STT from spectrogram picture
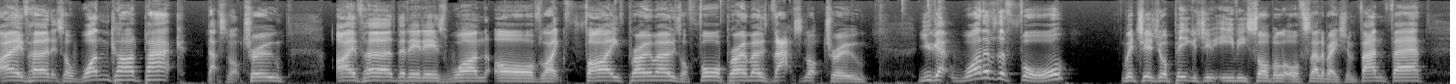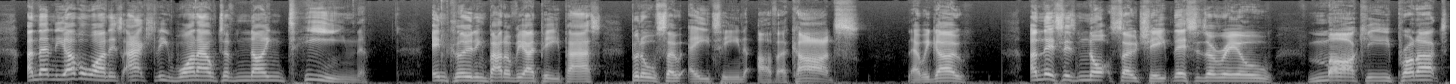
I've heard it's a one card pack. That's not true. I've heard that it is one of like five promos or four promos. That's not true. You get one of the four, which is your Pikachu, Eevee, Sobble, or Celebration Fanfare. And then the other one is actually one out of 19, including Battle VIP Pass, but also 18 other cards. There we go. And this is not so cheap. This is a real marquee product.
